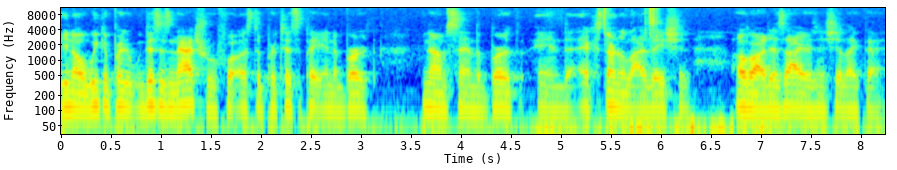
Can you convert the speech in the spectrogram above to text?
you know, we can, this is natural for us to participate in the birth, you know what I'm saying? The birth and the externalization of our desires and shit like that.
